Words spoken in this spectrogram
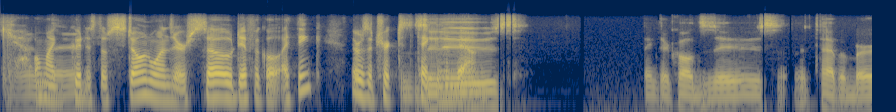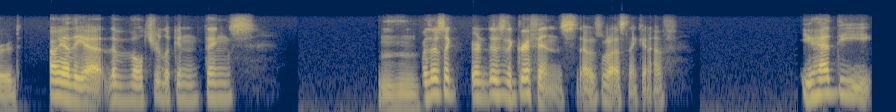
Yeah, They're oh in my there. goodness, those stone ones are so difficult. I think there was a trick to taking them down. Zoos. I think they're called zoos. The type of bird. Oh yeah, the uh, the vulture looking things. Mm-hmm. Or those like or those are the griffins. That was what I was thinking of. You had the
